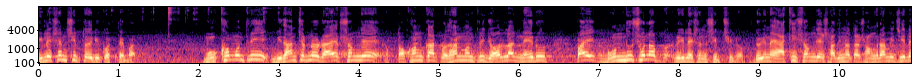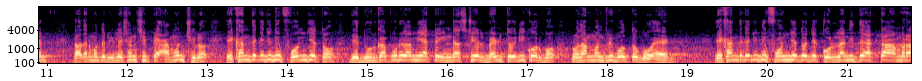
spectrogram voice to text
রিলেশনশিপ তৈরি করতে পারে। মুখ্যমন্ত্রী বিধানচন্দ্র রায়ের সঙ্গে তখনকার প্রধানমন্ত্রী জওহরলাল নেহরুর প্রায় বন্ধুসুলভ রিলেশনশিপ ছিল। দুজনে একই সঙ্গে স্বাধীনতা সংগ্রামী ছিলেন, তাদের মধ্যে রিলেশনশিপটা এমন ছিল, এখান থেকে যদি ফোন যেত যে, দুর্গাপুরে আমি একটা ইন্ডাস্ট্রিয়াল বেল্ট তৈরি করব প্রধানমন্ত্রী বলতো গো অ্যাড এখান থেকে যদি ফোন যেত যে কল্যাণীতে একটা আমরা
